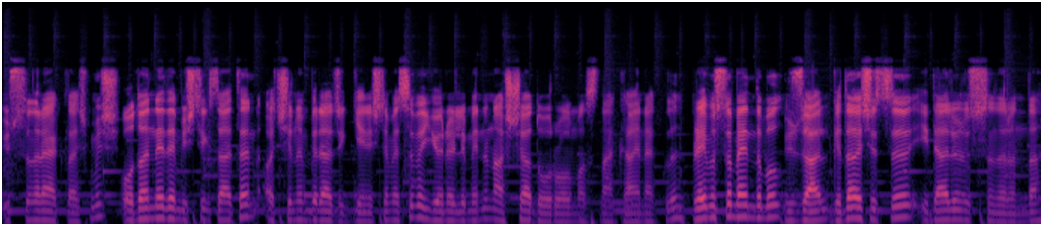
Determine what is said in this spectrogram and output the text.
Üst sınıra yaklaşmış. O da ne demiştik zaten? Açının birazcık genişlemesi ve yöneliminin aşağı doğru olmasından kaynaklı. Ramus Mandible güzel. Gıda açısı idealin üst sınırında.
